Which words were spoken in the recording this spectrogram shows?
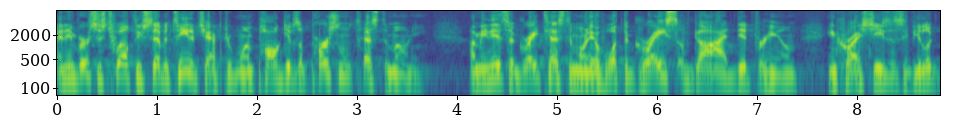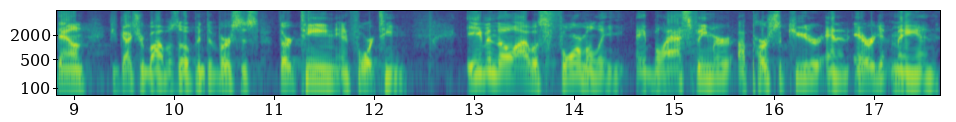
And in verses 12 through 17 of chapter 1, Paul gives a personal testimony I mean, it's a great testimony of what the grace of God did for him in Christ Jesus. If you look down, if you've got your Bibles open to verses 13 and 14, even though I was formerly a blasphemer, a persecutor, and an arrogant man,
